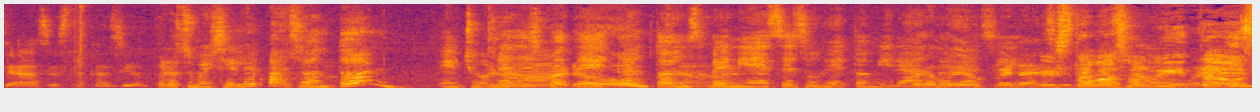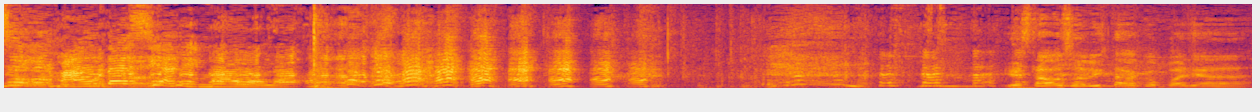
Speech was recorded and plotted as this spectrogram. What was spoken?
se hace esta canción. Pero su merced le pasó a Antón, entró a una Claro, discoteca, entonces claro. venía ese sujeto decirle ¿Estaba solita o estaba Ahora sí acompañada? animado, ¿no? ¿Y ¿Estaba solita o acompañada?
